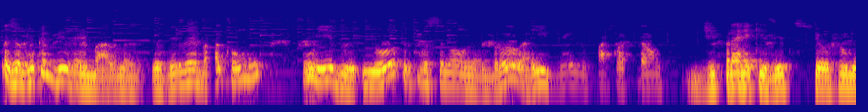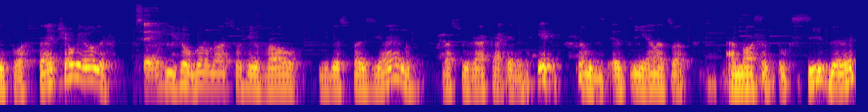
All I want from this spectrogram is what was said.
mas eu nunca vi o Jair Bala, mas eu vejo o Jair Bala como um ídolo. E outro que você não lembrou, aí vem no pacotão de pré-requisitos que eu julgo importante, é o Euler. Sim. Que jogou no nosso rival de Vespasiano, para sujar a carreira dele, vamos dizer assim, em relação à nossa torcida, né?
